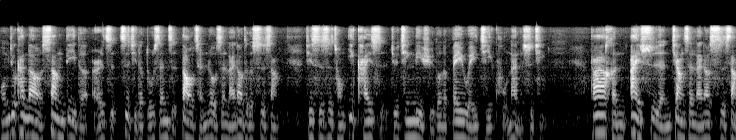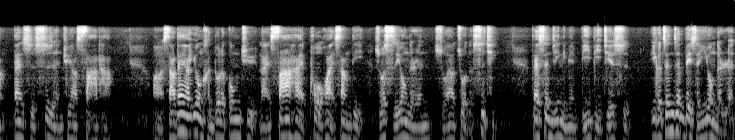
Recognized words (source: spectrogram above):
我们就看到上帝的儿子，自己的独生子，道成肉身来到这个世上，其实是从一开始就经历许多的卑微及苦难的事情。他很爱世人，降生来到世上，但是世人却要杀他。啊，撒旦要用很多的工具来杀害、破坏上帝所使用的人所要做的事情。在圣经里面比比皆是，一个真正被神用的人，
